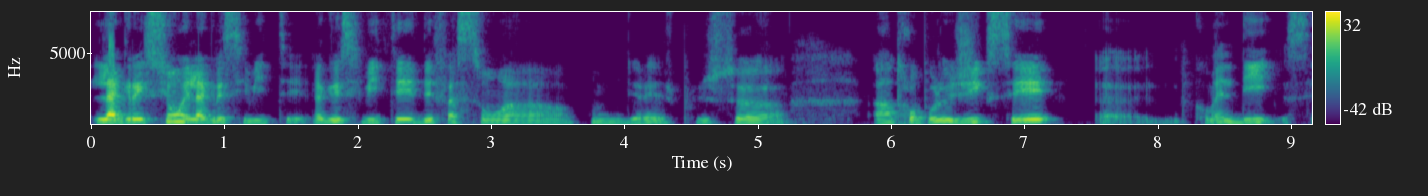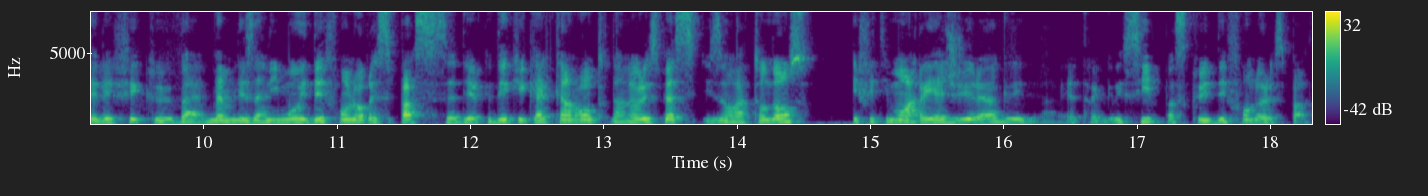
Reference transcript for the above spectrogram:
l'agression et l'agressivité. L'agressivité, des façons, euh, dirais-je, plus euh, anthropologiques, c'est, euh, comme elle dit, c'est l'effet que bah, même les animaux, ils défendent leur espace. C'est-à-dire que dès que quelqu'un rentre dans leur espace, ils ont la tendance effectivement à réagir et à, être agressifs parce qu'ils défendent leur espace.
